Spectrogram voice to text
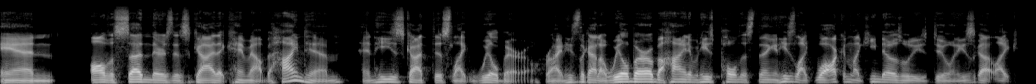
And all of a sudden, there's this guy that came out behind him and he's got this like wheelbarrow, right? He's got a wheelbarrow behind him and he's pulling this thing and he's like walking like he knows what he's doing. He's got like,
